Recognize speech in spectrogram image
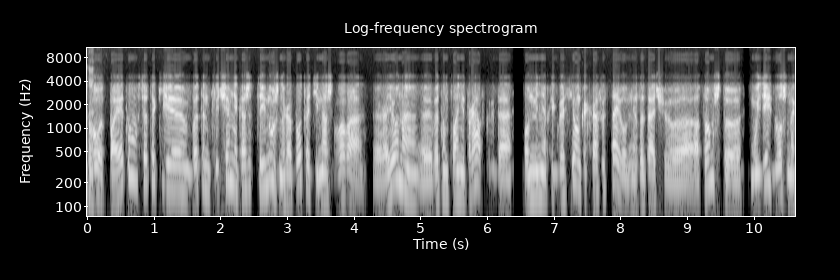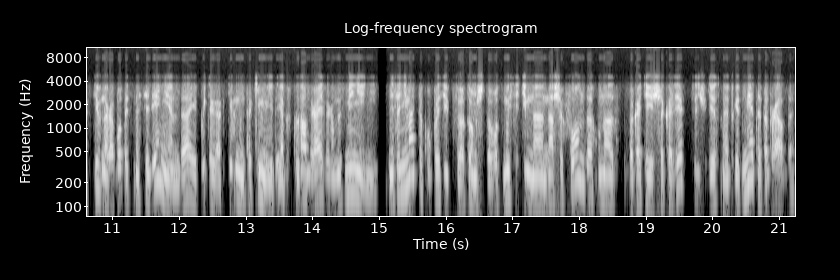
Вот, поэтому все-таки в этом ключе, мне кажется, и нужно работать, и наш глава района э, в этом плане прав, когда он меня пригласил, он как раз и ставил мне задачу о том, что музей должен активно работать с населением, да, и быть активным таким, я бы сказал, драйвером изменений. Не занимать такую позицию о том, что вот мы сидим на наших фондах, у нас богатейшая коллекция, чудесный предмет, это правда.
